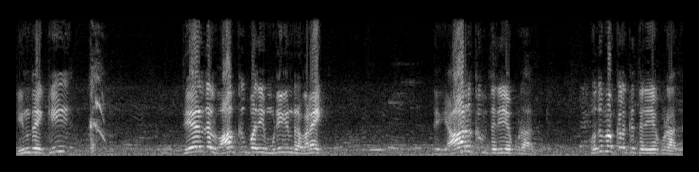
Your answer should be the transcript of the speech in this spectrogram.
இன்றைக்கு தேர்தல் வாக்குப்பதிவு முடிகின்ற வரை இது யாருக்கும் தெரியக்கூடாது. பொதுமக்களுக்கு தெரியக்கூடாது.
